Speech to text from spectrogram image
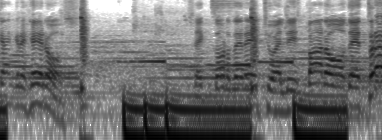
Cangrejeros. Sector derecho, el disparo de tres.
